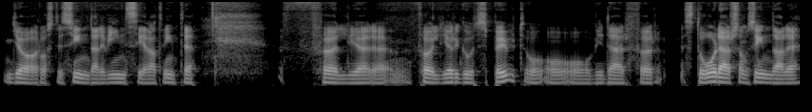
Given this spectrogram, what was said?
gör oss till syndare, vi inser att vi inte följer, följer Guds bud och, och, och vi därför står där som syndare,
